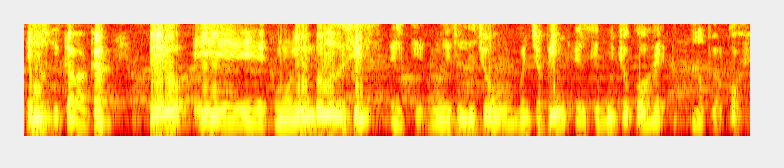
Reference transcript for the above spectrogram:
él lo explicaba acá. Pero, eh, como bien vos lo decís, el que, como dice el dicho buen chapín, el que mucho coge, lo peor coge.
